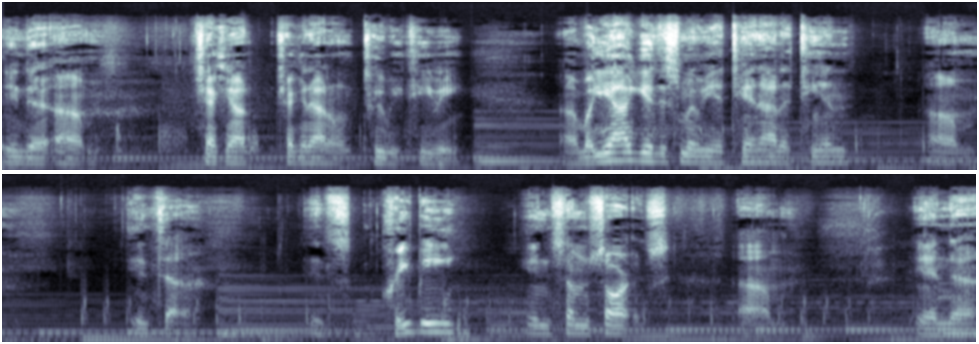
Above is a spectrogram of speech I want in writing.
need to um, check out check it out on Tubi TV. Uh, but yeah, I give this movie a 10 out of 10. Um, it's uh, it's creepy in some sorts, um, and uh,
